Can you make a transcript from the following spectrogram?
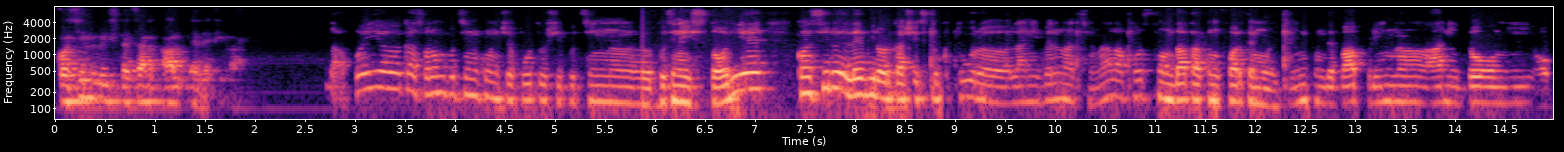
Consiliului Județean al Elevilor. Da, păi uh, ca să luăm puțin cu începutul și puțin, uh, puțină istorie, Consiliul Elevilor ca și structură la nivel național a fost fondat acum foarte mult timp, undeva prin anii 2008,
